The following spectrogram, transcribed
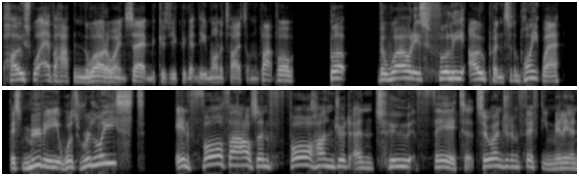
post whatever happened in the world. I won't say it because you could get demonetized on the platform. But the world is fully open to the point where this movie was released in 4,402 theaters. $250 million.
